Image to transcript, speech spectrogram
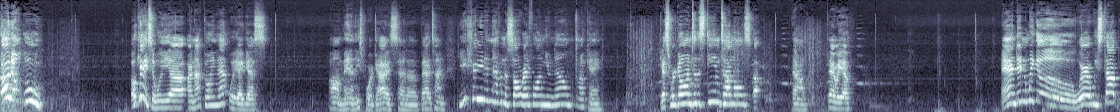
Oh no! Ooh! Okay, so we uh, are not going that way, I guess. Oh man, these poor guys had a bad time. You sure you didn't have an assault rifle on you? No? Okay. Guess we're going to the steam tunnels. Uh, oh, there we go. And in we go! Where are we stop,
